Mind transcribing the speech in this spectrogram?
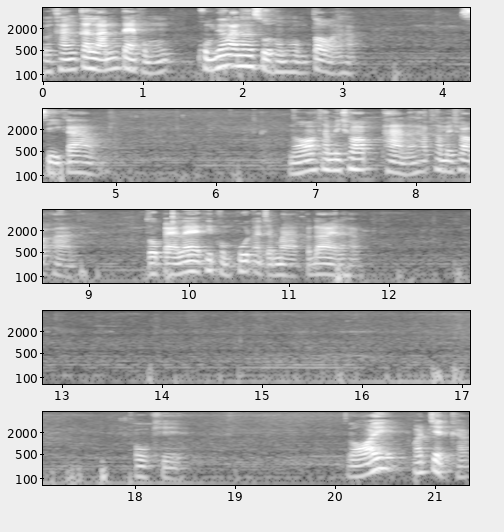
บางครั้งก็ลั้นแต่ผมผมยังรันสูตรของผมต่อนะครับ 49 เนาะถ้าไม่ชอบผ่านนะครับ ถ้าไม่ชอบผ่าน ตัวแปรแรกที่ผมพูดอาจจะมาก็ได้นะครับ โอเค ร้อยมาเจ็ดครับ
